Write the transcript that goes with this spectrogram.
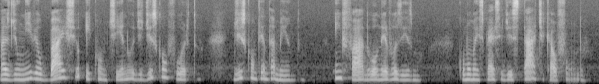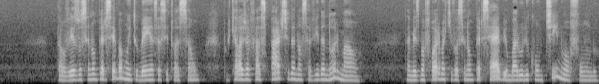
mas de um nível baixo e contínuo de desconforto, descontentamento, enfado ou nervosismo, como uma espécie de estática ao fundo. Talvez você não perceba muito bem essa situação, porque ela já faz parte da nossa vida normal. Da mesma forma que você não percebe um barulho contínuo ao fundo,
